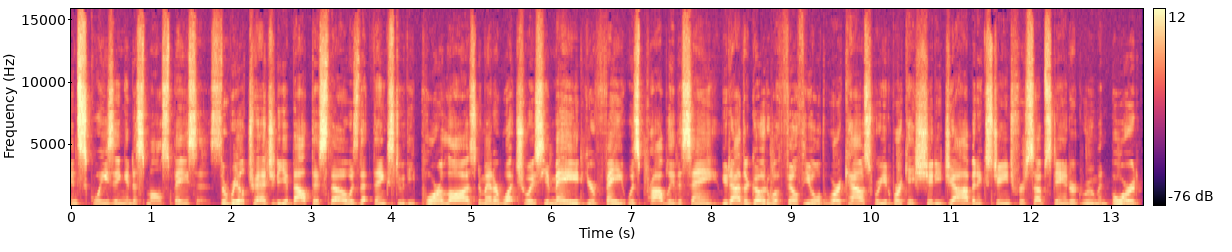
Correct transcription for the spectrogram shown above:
and squeezing into small spaces. The real tragedy about this, though, is that thanks to the poor laws, no matter what choice you made, your fate was probably the same. You'd either go to a filthy old workhouse where you'd work a shitty job in exchange for substandard room and board,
